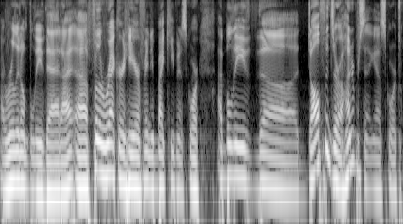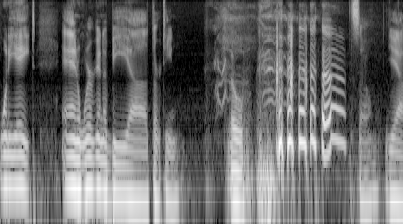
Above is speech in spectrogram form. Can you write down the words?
I really don't believe that. I, uh, for the record here, if anybody keeping a score, I believe the Dolphins are 100% going to score 28, and we're going to be uh, 13. Oh, So, yeah.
